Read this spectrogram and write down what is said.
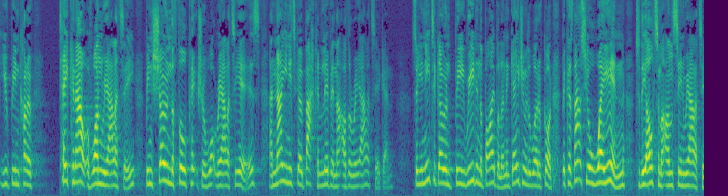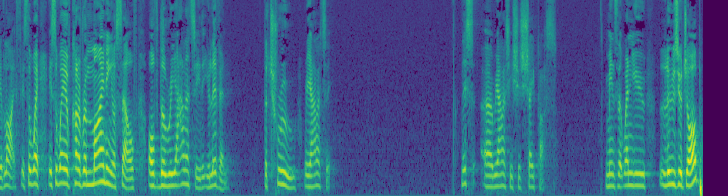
you've been kind of taken out of one reality, been shown the full picture of what reality is, and now you need to go back and live in that other reality again. So you need to go and be reading the Bible and engaging with the Word of God because that's your way in to the ultimate unseen reality of life. It's the way, it's the way of kind of reminding yourself of the reality that you live in, the true reality. This uh, reality should shape us. It means that when you lose your job,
